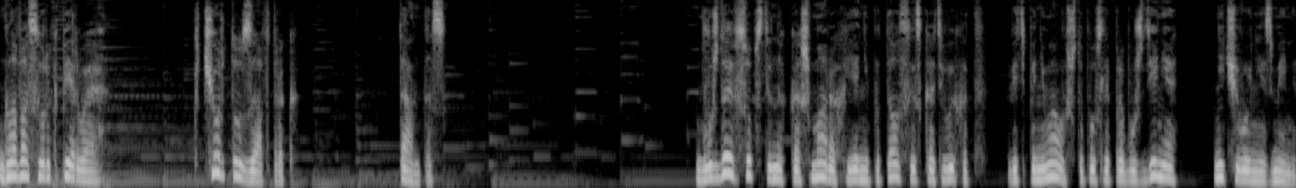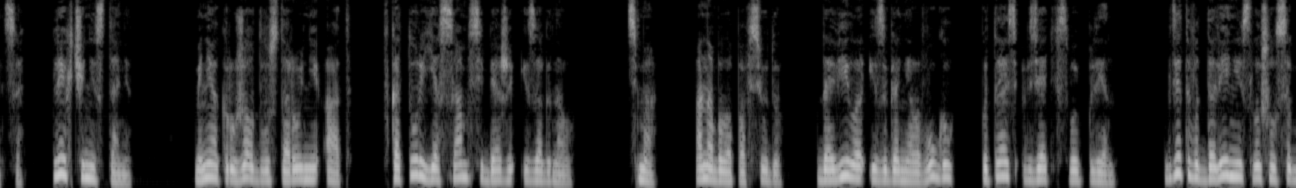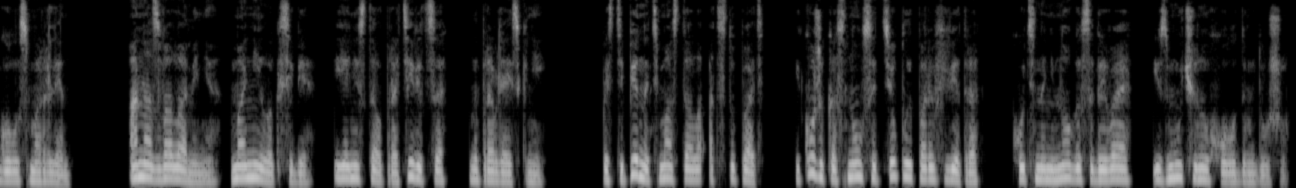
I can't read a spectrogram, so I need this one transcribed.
Глава 41. К черту завтрак. Тантас. Блуждая в собственных кошмарах, я не пытался искать выход, ведь понимал, что после пробуждения ничего не изменится, легче не станет. Меня окружал двусторонний ад, в который я сам себя же и загнал. Тьма. Она была повсюду, давила и загоняла в угол, пытаясь взять в свой плен. Где-то в отдалении слышался голос Марлен. Она звала меня, манила к себе, и я не стал противиться, направляясь к ней. Постепенно тьма стала отступать, и кожи коснулся теплый порыв ветра, хоть на немного согревая измученную холодом душу.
